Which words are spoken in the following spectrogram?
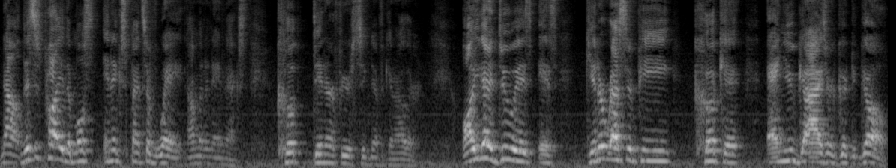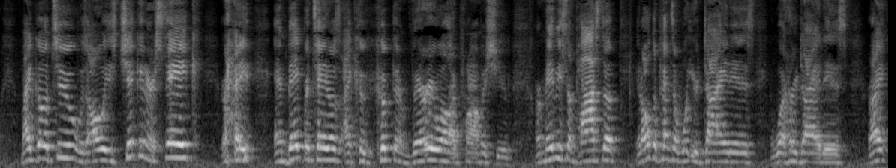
Now, this is probably the most inexpensive way I'm going to name next. Cook dinner for your significant other. All you got to do is is get a recipe, cook it, and you guys are good to go. My go-to was always chicken or steak, right? And baked potatoes. I could cook them very well, I promise you. Or maybe some pasta. It all depends on what your diet is and what her diet is, right?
